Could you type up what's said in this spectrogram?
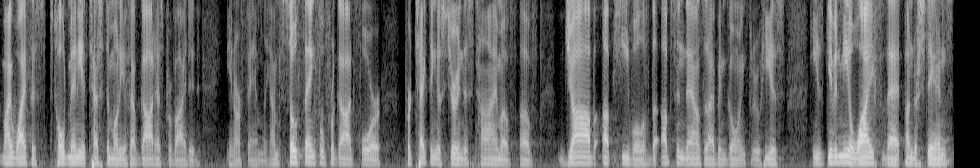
my wife has told many a testimony of how God has provided in our family. I'm so thankful for God for protecting us during this time of, of job upheaval, of the ups and downs that I've been going through. He has, he has given me a wife that understands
